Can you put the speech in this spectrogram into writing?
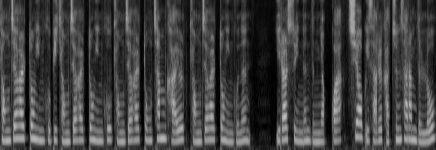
경제활동 인구 비 경제활동 인구 경제활동 참가율 경제활동 인구는 일할 수 있는 능력과 취업 의사를 갖춘 사람들로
